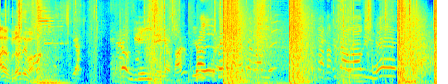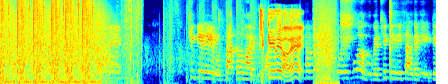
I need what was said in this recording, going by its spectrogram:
အဲ့လိုမလုပ်သင့်ပါဘူး တော့ကြီးနေရဘာလို့ရရပဲပါပြီမနာကြပါပြီဟဲ့ချစ်ကလေးကိုစားတော့မှချစ်ကင်းလေးပါပဲကိုလေးကိုကကိုပဲချစ်ကလေးစားလိုက်တယ်ကဲ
